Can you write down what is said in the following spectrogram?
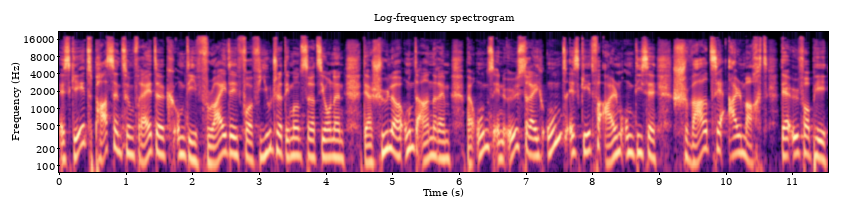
Es geht passend zum Freitag um die Friday for Future Demonstrationen der Schüler unter anderem bei uns in Österreich und es geht vor allem um diese schwarze Allmacht der ÖVP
